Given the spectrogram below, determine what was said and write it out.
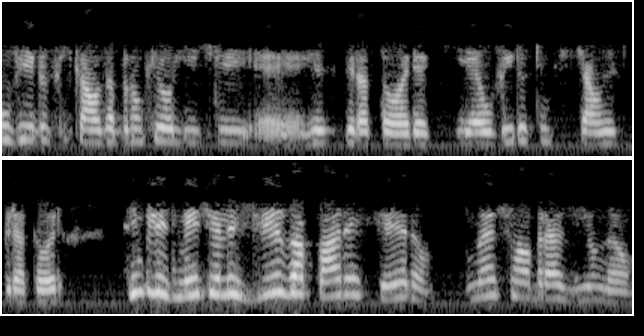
o vírus que causa bronquiolite é, respiratória, que é o vírus inicial respiratório, simplesmente eles desapareceram. Não é só o Brasil, não.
